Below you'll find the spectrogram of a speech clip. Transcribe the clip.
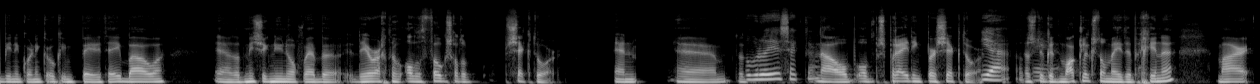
binnenkort ook in PDT bouwen. Ja, dat mis ik nu nog. We hebben heel erg altijd focus gehad op, op sector. En ehm, dat, Hoe bedoel je, sector? nou, op, op spreiding per sector. ja, Dat is natuurlijk het makkelijkst om mee te beginnen. Maar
